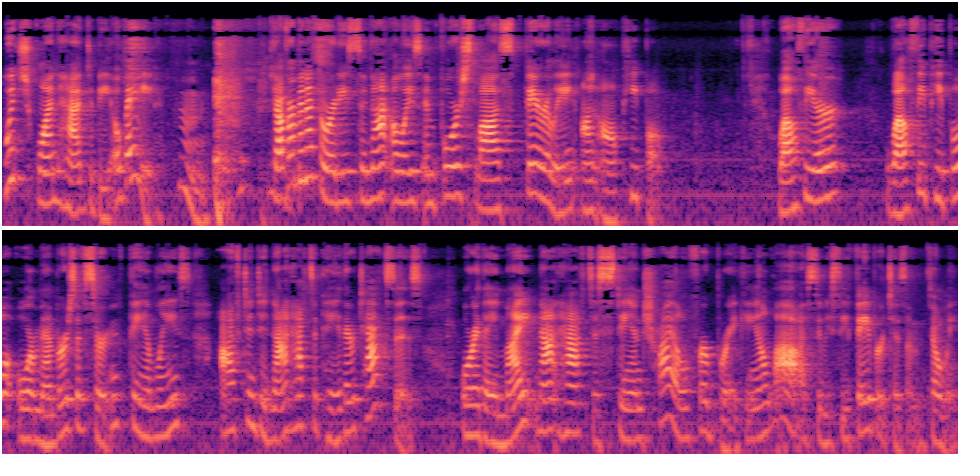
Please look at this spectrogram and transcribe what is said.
Which one had to be obeyed? Hmm. Government authorities did not always enforce laws fairly on all people. Wealthier Wealthy people or members of certain families often did not have to pay their taxes, or they might not have to stand trial for breaking a law. So we see favoritism, don't we?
